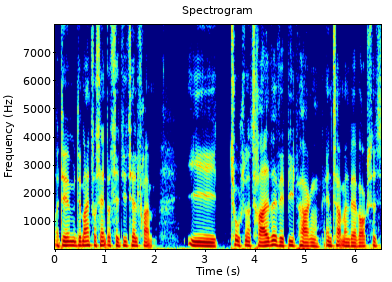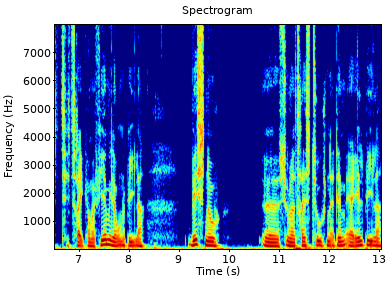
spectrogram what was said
Og det, det er meget interessant at sætte de tal frem. I 2030 vil bilparken, antager man, være vokset til 3,4 millioner biler. Hvis nu øh, 750.000 af dem er elbiler,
